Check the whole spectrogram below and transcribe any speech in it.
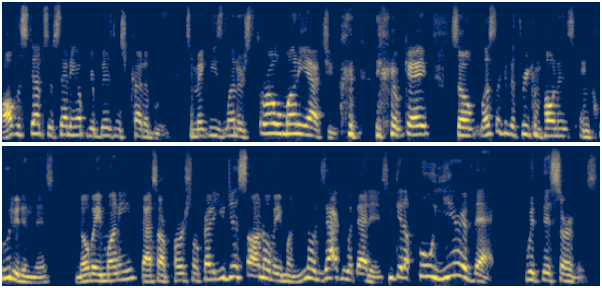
all the steps of setting up your business credibly to make these lenders throw money at you. okay, so let's look at the three components included in this. Novae Money, that's our personal credit. You just saw Novae Money. You know exactly what that is. You get a full year of that with this service.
